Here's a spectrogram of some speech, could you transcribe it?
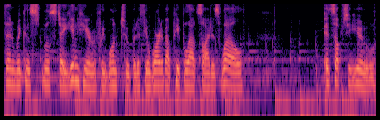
Then we can we'll stay in here if we want to but if you're worried about people outside as well it's up to you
